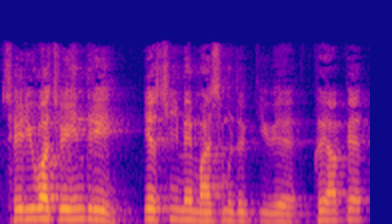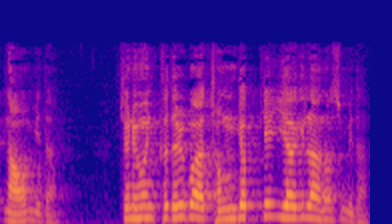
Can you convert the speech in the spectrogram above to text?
세리와 죄인들이 예수님의 말씀을 듣기 위해 그 앞에 나옵니다. 주님은 그들과 정겹게 이야기를 나눴습니다.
